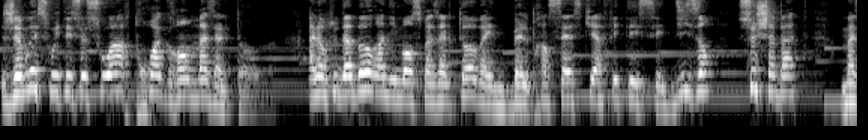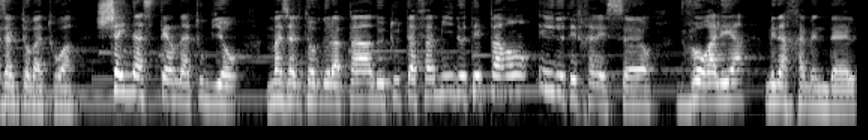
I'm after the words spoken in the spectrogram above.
J'aimerais souhaiter ce soir trois grands Mazal Tov. Alors tout d'abord, un immense Mazal Tov à une belle princesse qui a fêté ses dix ans ce Shabbat. Mazal Tov à toi, Shaina Sterna Toubian, Mazal Tov de la part de toute ta famille, de tes parents et de tes frères et sœurs, Dvoralea, Menachem Mendel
